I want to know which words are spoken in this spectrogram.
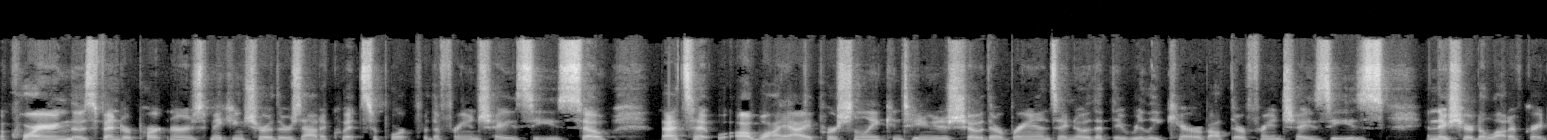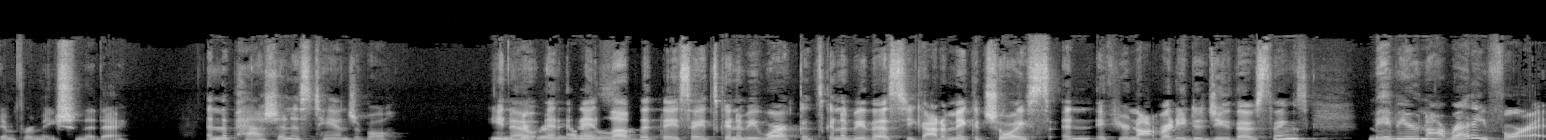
acquiring those vendor partners, making sure there's adequate support for the franchisees. So that's uh, why I personally continue to show their brands. I know that they really care about their franchisees, and they shared a lot of great information today. And the passion is tangible. you know really and, and i love that they say it's going to be work it's going to be this you got to make a choice and if you're not ready to do those things maybe you're not ready for it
